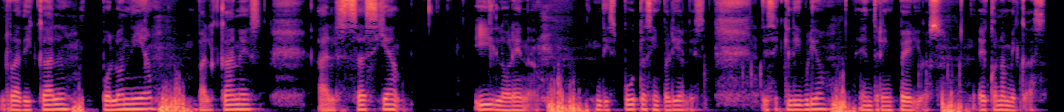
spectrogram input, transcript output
radical, Polonia, Balcanes, Alsacia y Lorena. Disputas imperiales. Desequilibrio entre imperios. Económicas.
